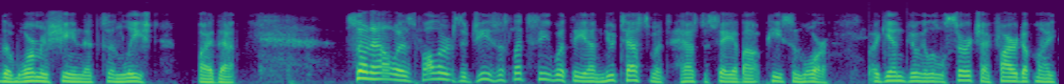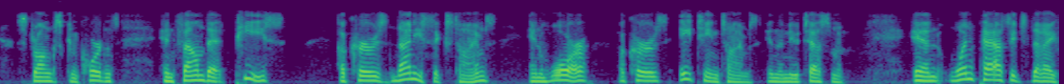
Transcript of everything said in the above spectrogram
the war machine that's unleashed by that. So now, as followers of Jesus, let's see what the uh, New Testament has to say about peace and war. Again, doing a little search, I fired up my Strong's Concordance and found that peace occurs 96 times and war occurs 18 times in the New Testament. And one passage that I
